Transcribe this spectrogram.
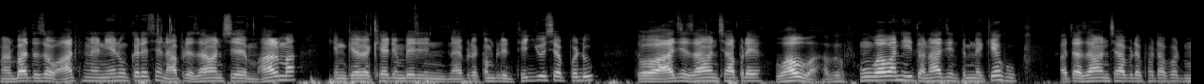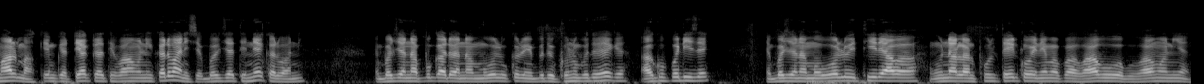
મારા બા તો જો હાથ ને એનું કરે છે ને આપણે જવાનું છે માલમાં કેમ કે હવે ખેડી બેરીને આપણે કમ્પ્લીટ થઈ ગયું છે પડું. તો આજે જવાનું છે આપણે વાવવા. હવે હું વાવવાની તો ના જઈને તમને કહેવું અત્યારે જવાનું છે આપણે ફટાફટ માલમાં. કેમ કે ટ્રેક્ટરથી વાવણી કરવાની છે બળજાથી નહીં કરવાની. બળજાના પુગાડવાના ઓલું કરવું એ બધું ઘણું બધું હે કે આઘું પડી જાય. ને બળજાનામાં ઓલું થીરે આવા ઉનાળાનું ફૂલ તૈરકો હોય ને એમાં પણ વાવવું વાવણી.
